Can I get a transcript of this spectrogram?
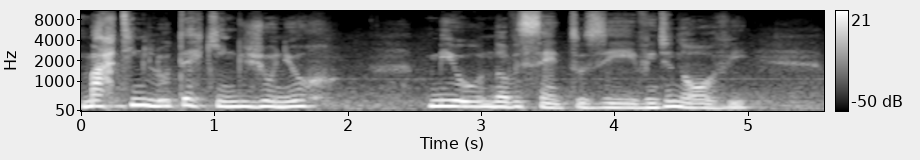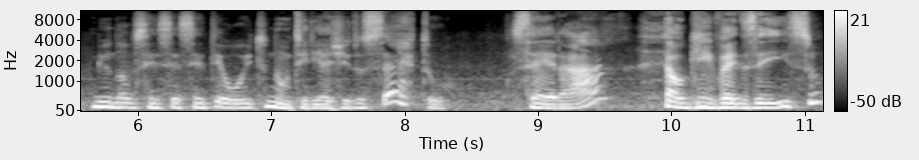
Martin Luther King Jr., 1929, 1968, não teria agido certo? Será? Alguém vai dizer isso?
